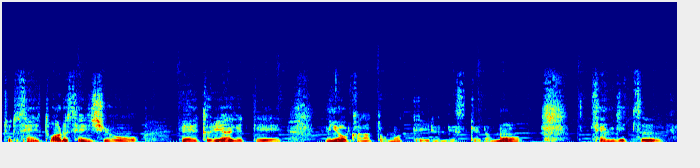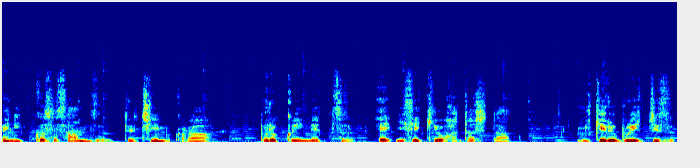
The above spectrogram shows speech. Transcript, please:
ちょっと選手、とある選手を、えー、取り上げてみようかなと思っているんですけども、先日、フェニックス・サンズというチームから、ブルックリン・ネッツへ移籍を果たしたミケル・ブリッジズ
